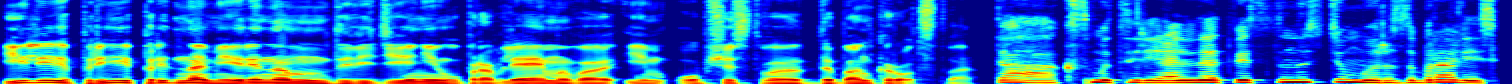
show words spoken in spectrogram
или при преднамеренном доведении управляемого им общества до банкротства. Так, с материальной ответственностью мы разобрались.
